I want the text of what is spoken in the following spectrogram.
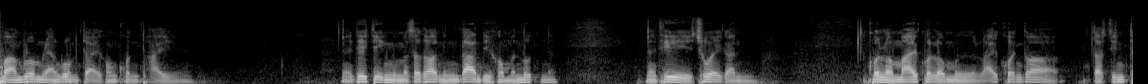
ความร่วมแรงร่วมใจของคนไทยในที่จริงมันสะท้อนถึงด้านดีของมนุษย์นะในที่ช่วยกัน คนละไม้คนละมือ หลายคนก็ตัดสินใจ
